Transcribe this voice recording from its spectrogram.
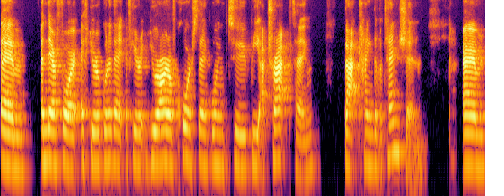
Um and therefore if you're going to then if you're you are of course then going to be attracting that kind of attention um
